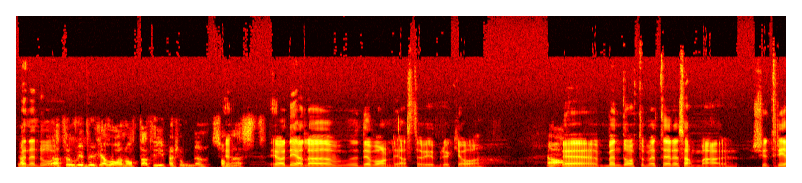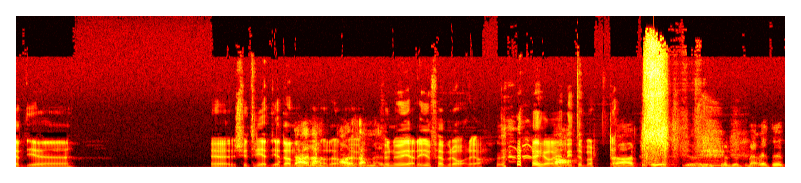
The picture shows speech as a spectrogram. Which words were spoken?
men ändå. jag tror vi brukar vara en 8-10 personer som Ja. mest. Jag delar det vanligaste vi brukar vara. Ja. Eh, men datumet är detsamma. 23... Eh, 23 denna Jajamän, månaden. ja, det stämmer. För nu är det ju februari ja. jag är Ja. lite borta. Ja, precis. Du är inte med riktigt.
